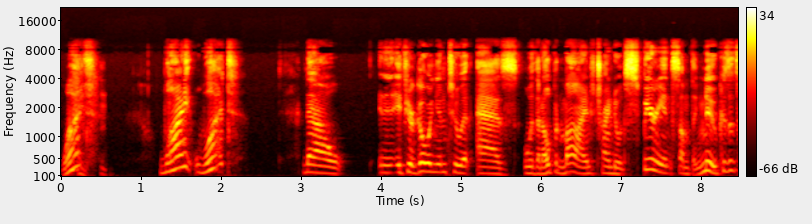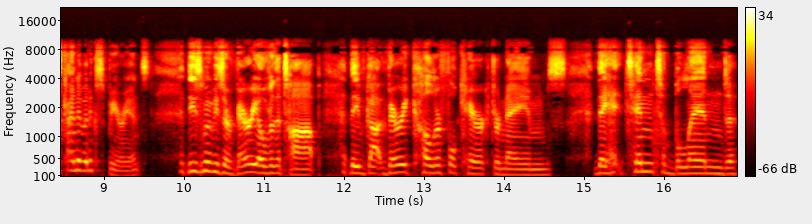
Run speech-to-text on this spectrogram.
What? Why what?" Now, if you're going into it as with an open mind trying to experience something new because it's kind of an experience. These movies are very over the top. They've got very colorful character names. They tend to blend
